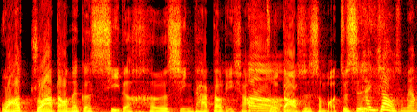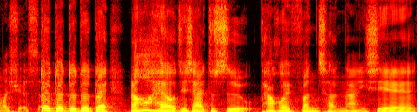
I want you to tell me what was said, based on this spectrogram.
我要抓到那个戏的核心，他到底想要做到是什么，就是他要什么样的学生？对对对对对，然后还有接下来就是他会分成哪一些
